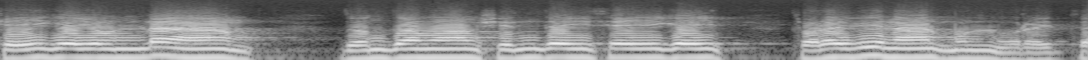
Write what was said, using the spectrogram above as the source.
செய்கையுண்டாம். தொந்தமாம் சிந்தை செய்கை தொலைவினான் முன் உரைத்த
